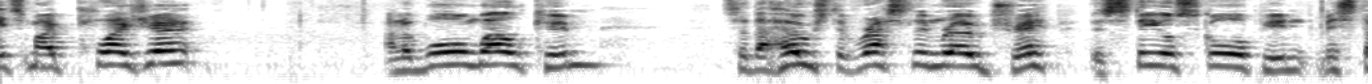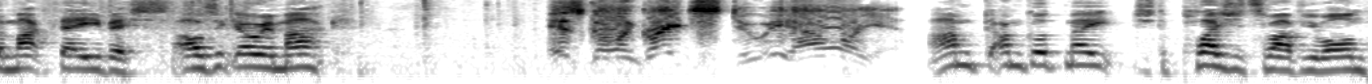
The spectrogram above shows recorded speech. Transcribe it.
it's my pleasure and a warm welcome to the host of Wrestling Road Trip, the Steel Scorpion, Mr. Mac Davis. How's it going, Mac? It's going great, Stewie. How are you? I'm I'm good, mate. Just a pleasure to have you on.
